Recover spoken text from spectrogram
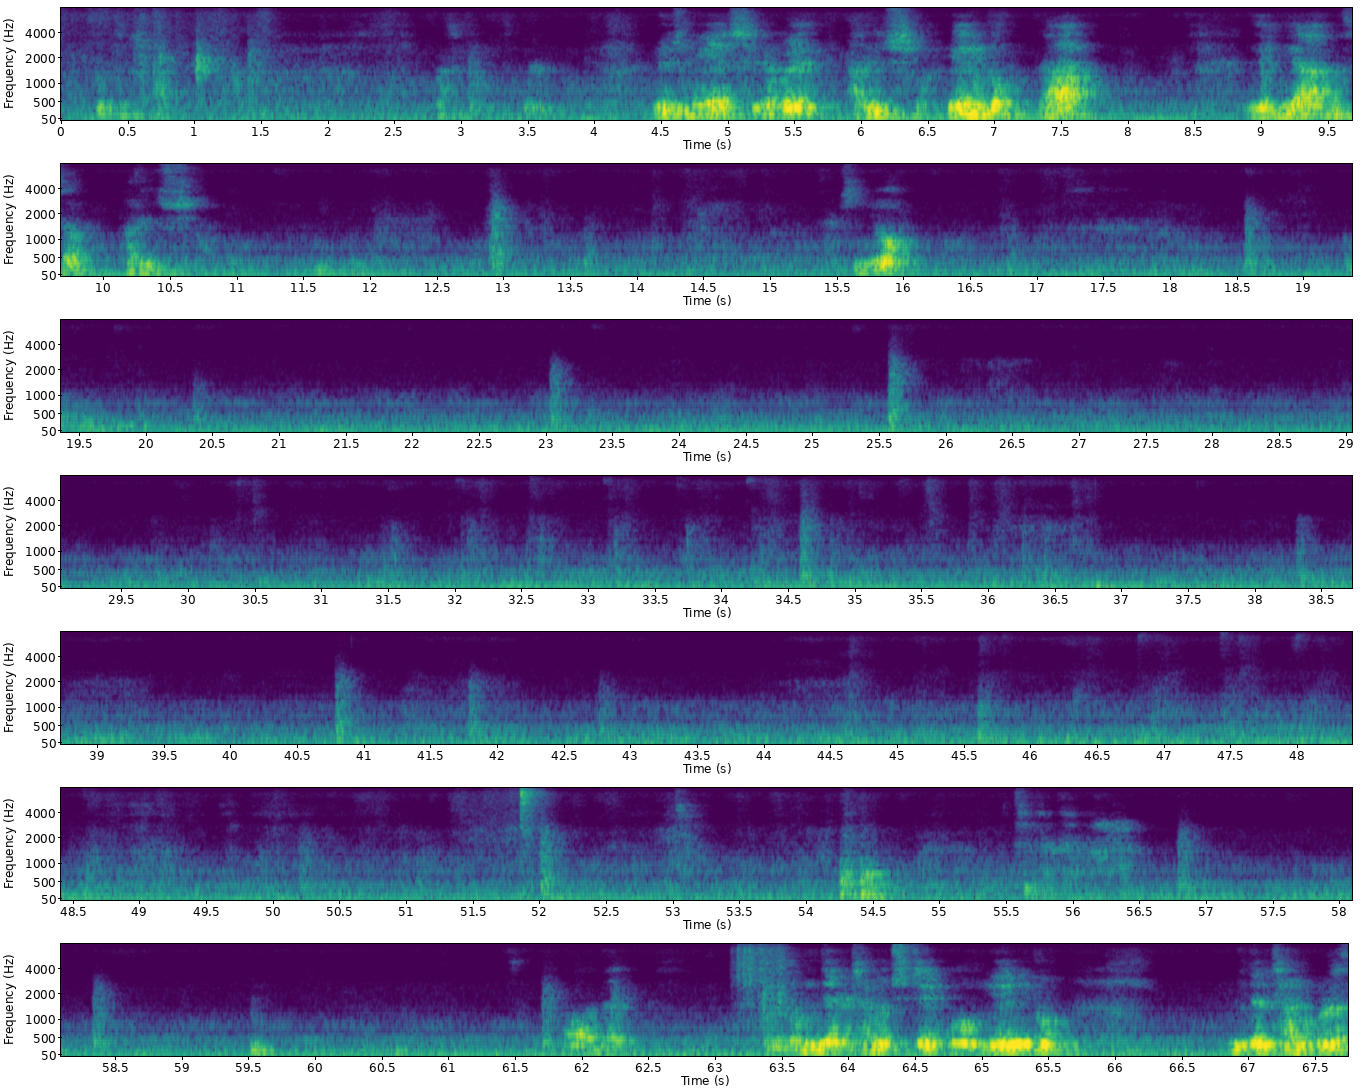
예준이의 실력을 발휘해 주시고 예인도 나 예인이야 하면서 발휘해 주시고. 36 잘못 취재했고 예의로 문제를 잘못 골랐으니까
